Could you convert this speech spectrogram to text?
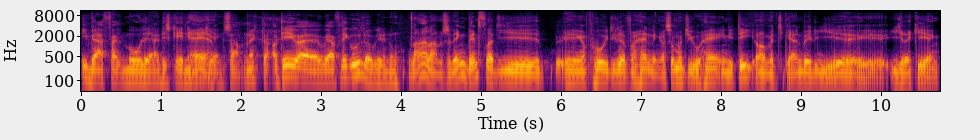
i hvert fald målet er, at de skal ind i Ja, ja, ja. regering sammen. Ikke? Og det er jo i hvert fald ikke udelukket endnu. Nej, nej, men så længe Venstre de øh, hænger på i de der forhandlinger, så må de jo have en idé om, at de gerne vil i, øh, i regering.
